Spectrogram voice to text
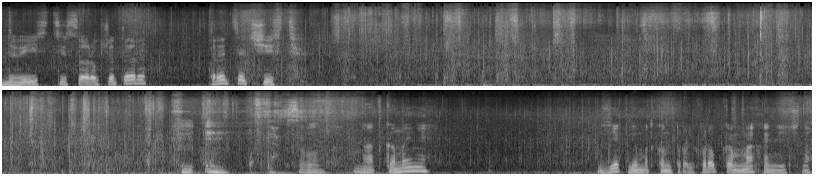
244 36. Так, салон на тканині. Є клімат-контроль. Коробка механічна.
